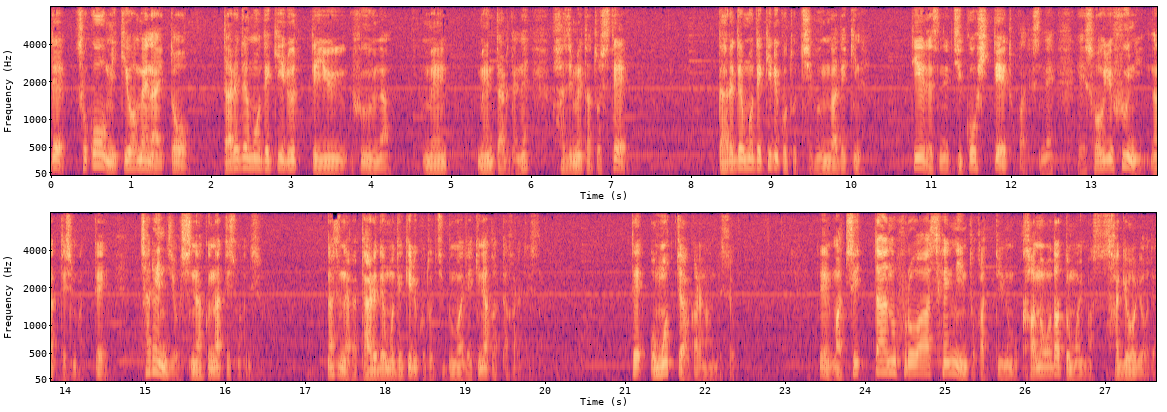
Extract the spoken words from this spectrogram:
でそこを見極めないと誰でもできるっていう風なメメンタルでね始めたとして誰でもできること自分ができないっていうですね自己否定とかですね、えそういう風になってしまってチャレンジをしなくなってしまうんですよ。なぜなら誰でもできること自分はできなかったからです。って思っちゃうからなんですよ。で、まあ、ツイッターのフォロワー1000人とかっていうのも可能だと思います。作業量で。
